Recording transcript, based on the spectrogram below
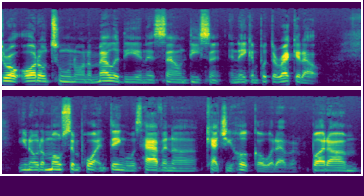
throw auto tune on a melody and it sound decent, and they can put the record out. You know, the most important thing was having a catchy hook or whatever. But um,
